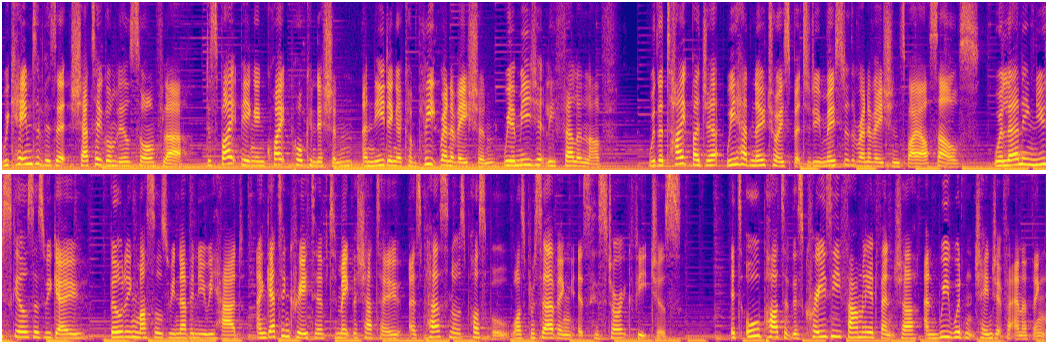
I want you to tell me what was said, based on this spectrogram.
We came to visit Chateau Gonneville-sur-Honfleur. Despite being in quite poor condition and needing a complete renovation, we immediately fell in love. With a tight budget, we had no choice but to do most of the renovations by ourselves. We're learning new skills as we go, building muscles we never knew we had, and getting creative to make the chateau as personal as possible whilst preserving its historic features. It's all part of this crazy family adventure, and we wouldn't change it for anything.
